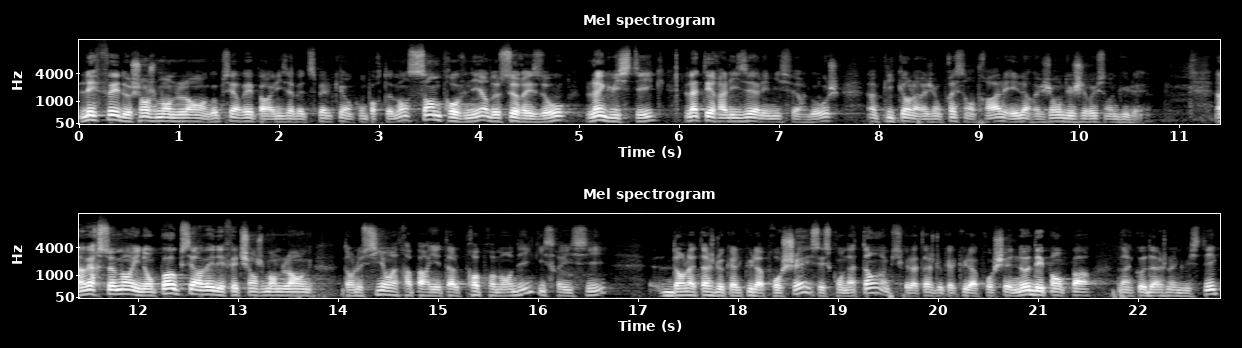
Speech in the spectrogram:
l'effet de changement de langue observé par Elisabeth Spelke en comportement semble provenir de ce réseau linguistique latéralisé à l'hémisphère gauche, impliquant la région précentrale et la région du gyrus angulaire. Inversement, ils n'ont pas observé d'effet de changement de langue dans le sillon intrapariétal proprement dit, qui serait ici, dans la tâche de calcul approché, c'est ce qu'on attend, hein, puisque la tâche de calcul approché ne dépend pas d'un codage linguistique,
